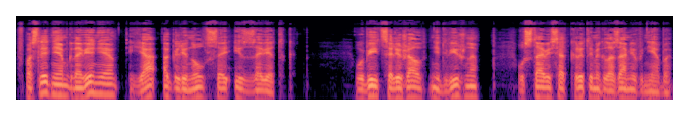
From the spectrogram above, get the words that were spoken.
В последнее мгновение я оглянулся из-за веток. Убийца лежал недвижно, уставясь открытыми глазами в небо.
